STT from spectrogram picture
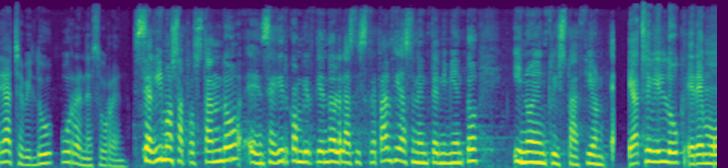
EH Bildu urren ez urren. Seguimos apostando en seguir convirtiendo las discrepancias en entendimiento y no en crispación. EH Bilduk eremu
